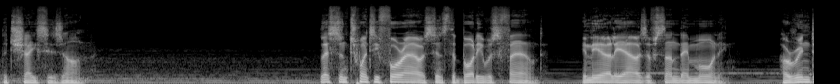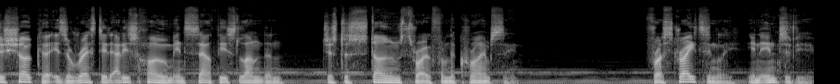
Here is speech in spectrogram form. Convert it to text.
The chase is on. Less than 24 hours since the body was found, in the early hours of Sunday morning, Harinder Shoker is arrested at his home in southeast London, just a stone's throw from the crime scene. Frustratingly, in interview,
